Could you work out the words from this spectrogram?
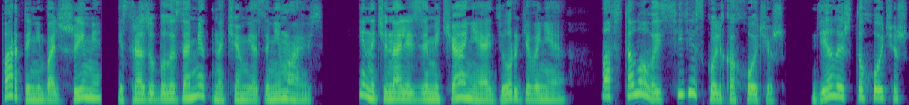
парты небольшими, и сразу было заметно, чем я занимаюсь и начинались замечания, одергивания. А в столовой сиди сколько хочешь, делай, что хочешь,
